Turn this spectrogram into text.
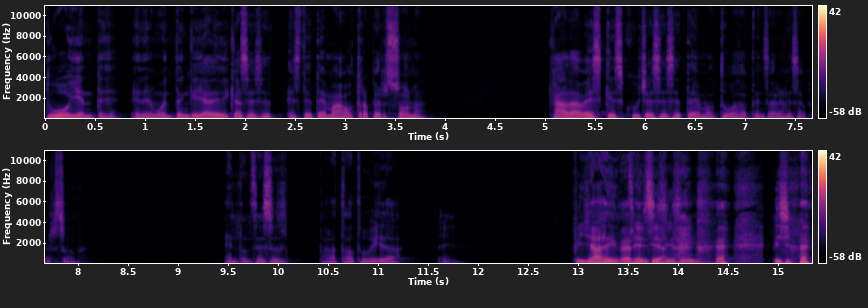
tu oyente, en el momento en que ya dedicas ese- este tema a otra persona, cada vez que escuches ese tema, tú vas a pensar en esa persona. Entonces eso es para toda tu vida. Sí. Pilla la Sí, diferencia. sí, sí, sí. Pilla-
